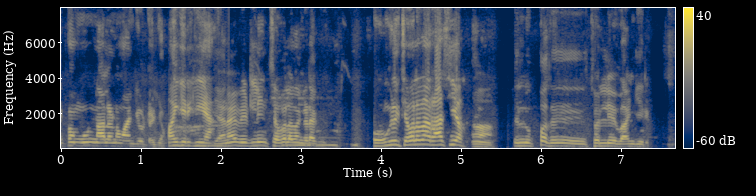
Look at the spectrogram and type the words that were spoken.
இப்ப மூணு நாலு வாங்கி விட்டுருக்கோம். வாங்கியிருக்கீங்க. ஏன்னா வீட்லயும் செவல தான் கிடக்கு உங்களுக்கு செவலதான் ராசியா? ஆ. இது முப்பது சொல்லி வாங்கியிருக்கு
